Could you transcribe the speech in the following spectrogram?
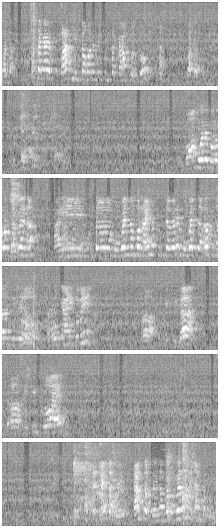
बसा आता काय पाच मिनिटामध्ये मी तुमचं काम करतो बसा फॉर्म वगैरे बरोबर भरलाय ना आणि तुमचा मोबाईल नंबर आहे ना तुमच्याकडे मोबाईल त्याचाच दिलेला. ओके आणि तुम्ही हा एक मिनिट हा सिस्टीम स्लो आहे काय चाललंय काम करतोय ना तर उभे राहून शांतपणे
